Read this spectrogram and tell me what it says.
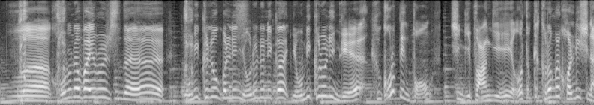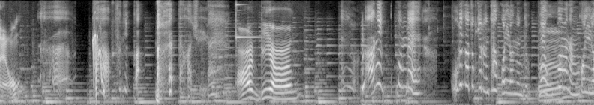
우와 코로나 바이러스네 오미크론 걸린 요르르니까 요미크론인 게 그 코르빙뽕 신기 방기 어떻게 그런 걸 걸리시나요? 아, 아프니까 나가줄래? 아 미안 아니 근데 우리 가족들은 다 걸렸는데 왜 오빠만 안 걸려?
